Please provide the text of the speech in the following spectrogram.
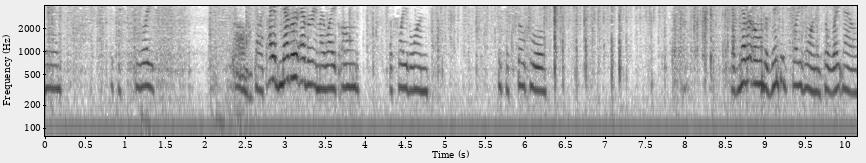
man, this is great. Oh my gosh, I've never ever in my life owned a Slave One. This is so cool. I've never owned a vintage Slave One until right now.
